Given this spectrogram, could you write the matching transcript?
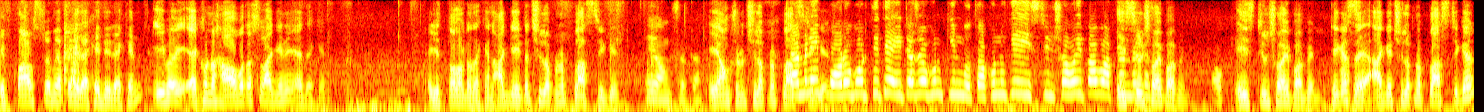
এই পার্টসটা আমি আপনাকে দেখাই দিই দেখেন। এইভাবে এখনও হাওয়া বাতাস লাগেনি দেখেন। এই যে তলাটা দেখেন আগে এটা ছিল আপনার প্লাস্টিকের এই অংশটা। এই অংশটা ছিল আপনার তার মানে পরবর্তীতে এটা যখন কিনবো তখনও কি এই স্টিল সহই পাবো আপনি আপনাদের স্টিল সহই পাবেন। ওকে এই স্টিল সহই পাবেন ঠিক আছে? আগে ছিল আপনার প্লাস্টিকের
